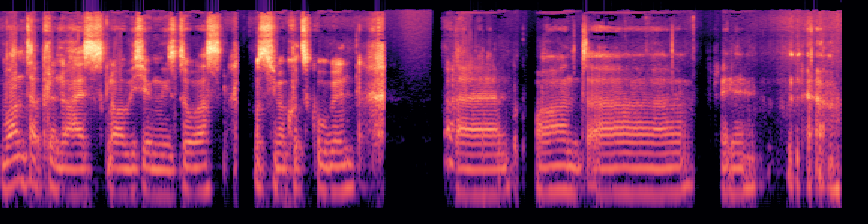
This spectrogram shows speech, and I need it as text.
Wannapreneur heißt es, glaube ich, irgendwie sowas. Muss ich mal kurz googeln. Äh, und äh, ja.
